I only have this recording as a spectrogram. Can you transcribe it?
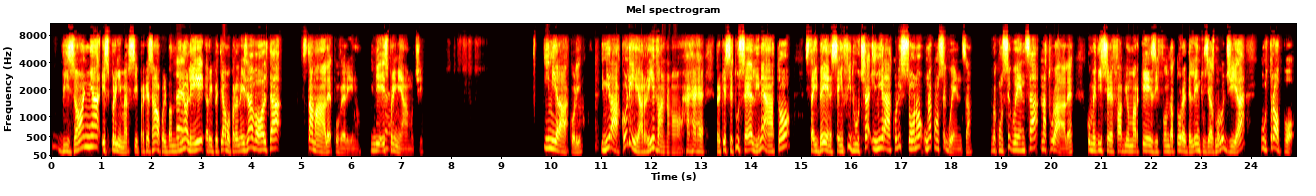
bisogna esprimersi, perché sennò quel bambino eh. lì, ripetiamo per l'ennesima volta, sta male, poverino. Quindi eh. esprimiamoci. I miracoli. I miracoli arrivano, eh, perché se tu sei allineato, stai bene, sei in fiducia, i miracoli sono una conseguenza, una conseguenza naturale. Come dice Fabio Marchesi, fondatore dell'entusiasmologia, purtroppo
